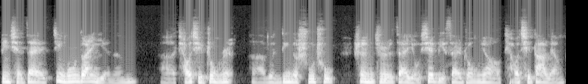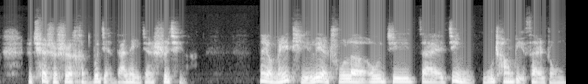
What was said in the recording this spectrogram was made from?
并且在进攻端也能啊挑起重任啊，稳定的输出，甚至在有些比赛中要挑起大梁，这确实是很不简单的一件事情啊。那有媒体列出了 OG 在近五场比赛中。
